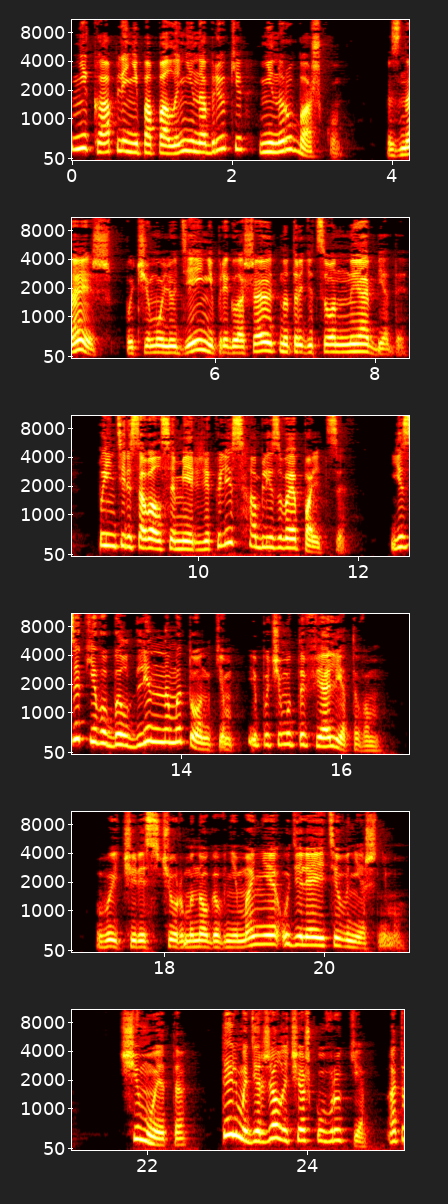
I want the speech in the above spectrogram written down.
ни капли не попало ни на брюки, ни на рубашку. «Знаешь, почему людей не приглашают на традиционные обеды?» Поинтересовался Меррик Лис, облизывая пальцы. Язык его был длинным и тонким, и почему-то фиолетовым. Вы чересчур много внимания уделяете внешнему. Чему это? Тельма держала чашку в руке. От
